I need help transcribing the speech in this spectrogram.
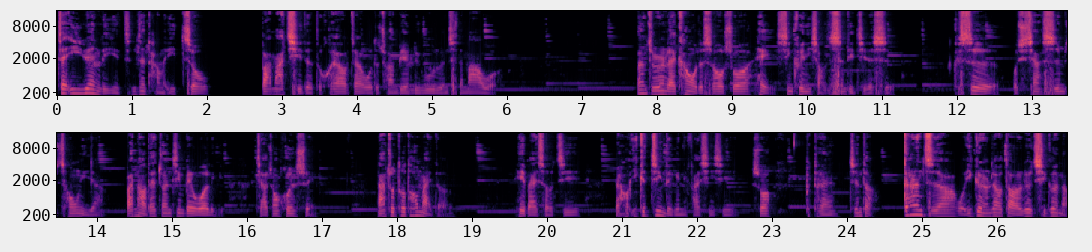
在医院里整整躺了一周，爸妈气得都快要在我的床边语无伦次的骂我。班主任来看我的时候说：“嘿，幸亏你小子身体结实。”可是我却像失聪一样，把脑袋钻进被窝里，假装昏睡，拿出偷偷买的黑白手机，然后一个劲的给你发信息，说：“不疼，真的，当然值啊，我一个人撂到了六七个呢。”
